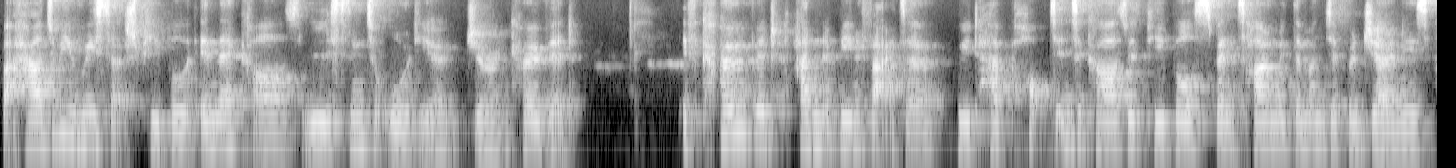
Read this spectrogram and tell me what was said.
But how do we research people in their cars listening to audio during COVID? If COVID hadn't been a factor, we'd have hopped into cars with people, spent time with them on different journeys,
